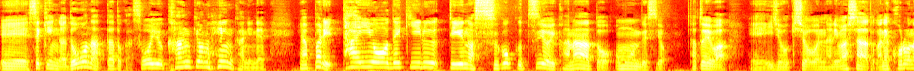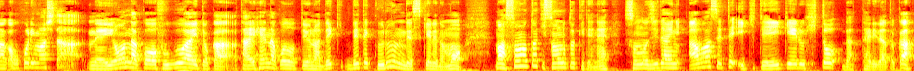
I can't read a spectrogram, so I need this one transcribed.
えー、世間がどうなったとか、そういう環境の変化にね、やっぱり対応できるっていうのはすごく強いかなと思うんですよ。例えば、えー、異常気象になりましたとかね、コロナが起こりました。ね、いろんなこう不具合とか大変なことっていうのはでき出てくるんですけれども、まあその時その時でね、その時代に合わせて生きていける人だったりだとか、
